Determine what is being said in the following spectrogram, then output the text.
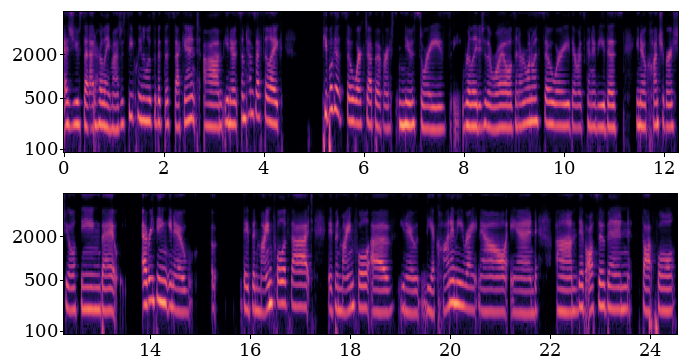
as you said her late majesty Queen Elizabeth II. Um you know, sometimes I feel like people get so worked up over news stories related to the royals and everyone was so worried there was going to be this you know controversial thing but everything you know uh, they've been mindful of that. They've been mindful of you know the economy right now and um, they've also been thoughtful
